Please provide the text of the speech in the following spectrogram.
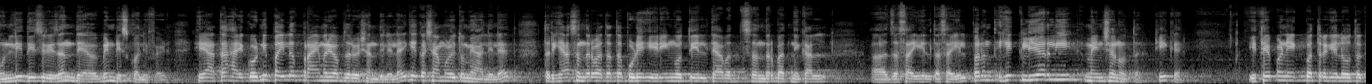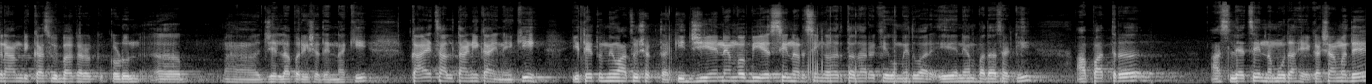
only this reason they have been disqualified हे आता हायकोर्टनी पहिलं प्रायमरी ऑब्झर्वेशन दिलेलं आहे की कशामुळे तुम्ही आलेले आहेत. तर ह्या संदर्भात आता पुढे हिअरिंग होतील त्या संदर्भात निकाल जसा येईल तसा येईल. परंतु हे क्लिअरली मेन्शन होतं. ठीक आहे. इथे पण एक पत्र गेलं होतं ग्रामविकास विभागाकडून जिल्हा परिषदेंना की काय चालतं आणि काय नाही की इथे तुम्ही वाचू शकता की जी एन एम व बी एस सी नर्सिंग अर्थधारक हे उमेदवार ए एन एम पदासाठी अपात्र असल्याचे नमूद आहे. कशामध्ये?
